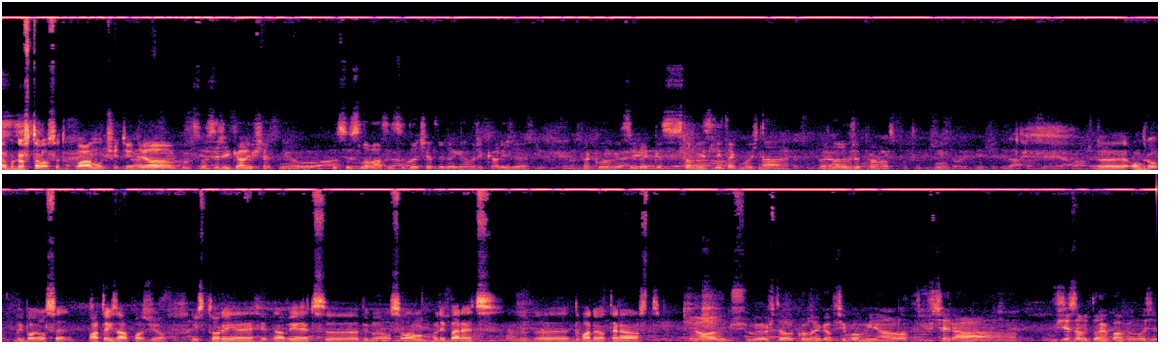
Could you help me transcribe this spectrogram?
Nebo dostalo se to k vám určitě. Jo, jsme si říkali všichni, kluci Slováci, co to četli, tak nám říkali, že takové věci, tak si to myslí, tak možná, možná dobře pro nás potom. Hmm. Eh, Ondro, vybavil se pátek zápas, že jo? Historie, jedna věc, vybavil se vám Liberec 2.19. Jo, už mi už to kolega připomínal včera a že se mi to bavilo, že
